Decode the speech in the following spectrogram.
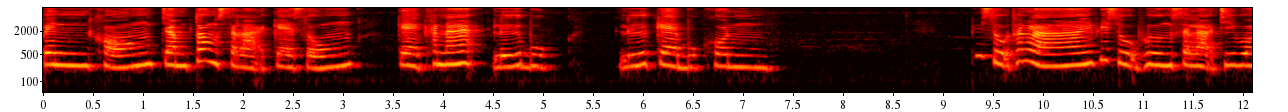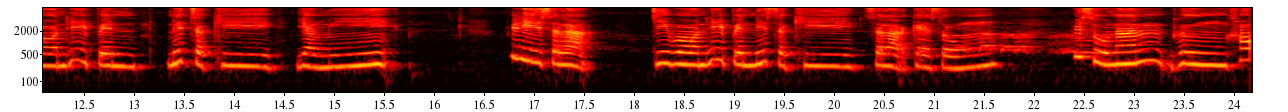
เป็นของจำต้องสละแก่สงฆ์แก่คณะหรือบุคหรือแก่บุคคลพิสุทั้งหลายพิสุพึงสละจีวรที่เป็นนิจคี อย่างนี้วิธีสละจีวรที่เป็นนิสสคีสละแก่สงฆ์พิสุนั้นพึงเข้า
